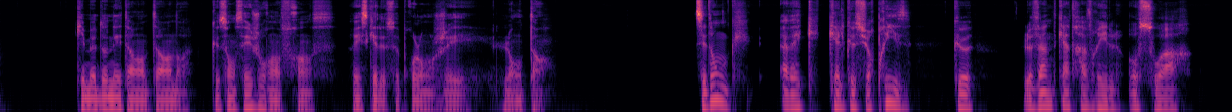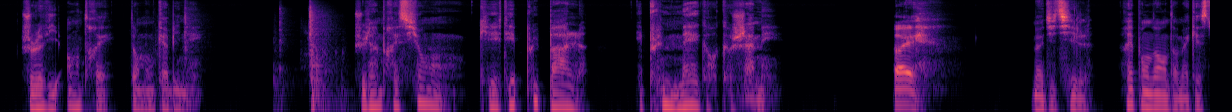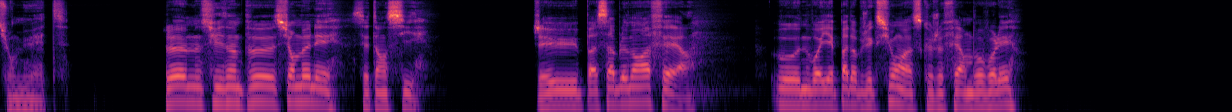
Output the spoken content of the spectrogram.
qui me donnaient à entendre que son séjour en France risquait de se prolonger longtemps. C'est donc avec quelque surprise que, le 24 avril au soir, je le vis entrer dans mon cabinet. J'eus l'impression qu'il était plus pâle et plus maigre que jamais. Ouais, me dit-il, répondant à ma question muette. Je me suis un peu surmené ces temps-ci. J'ai eu passablement à faire. Vous ne voyez pas d'objection à ce que je ferme vos volets?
